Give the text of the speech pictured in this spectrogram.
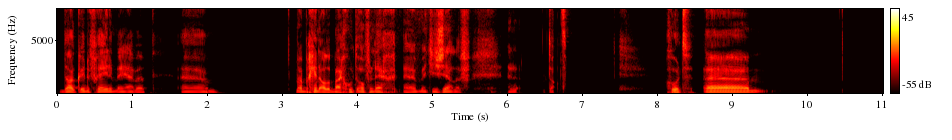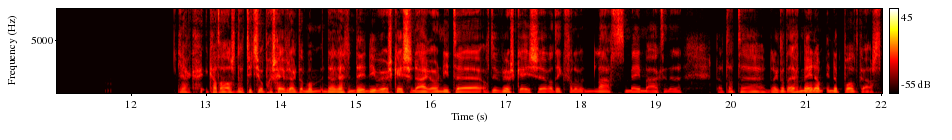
Dan kun je er vrede mee hebben. Um, maar begin altijd bij goed overleg uh, met jezelf. En dat. Goed. Um, ja, ik, ik, had al als notitie opgeschreven dat ik dat, die worst case scenario niet, uh, of de worst case uh, wat ik van het laatst meemaakte, dat, dat, uh, dat ik dat even meenam in de podcast.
